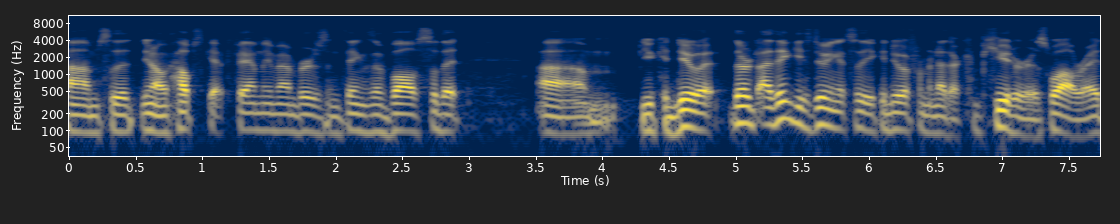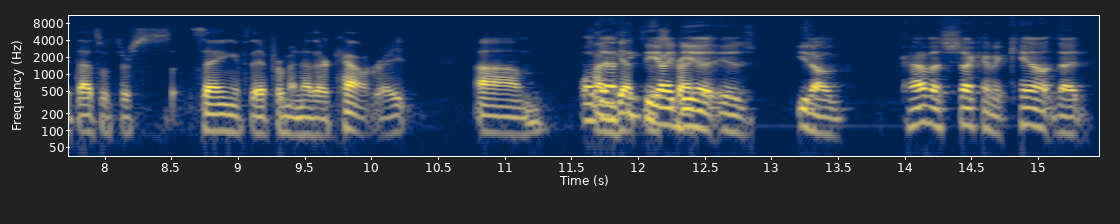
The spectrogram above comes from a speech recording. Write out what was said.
um, so that you know helps get family members and things involved, so that um, you can do it. They're, I think he's doing it so that you can do it from another computer as well, right? That's what they're s- saying if they're from another account, right? Um, Well, I'm think the idea correct. is, you know, have a second account that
